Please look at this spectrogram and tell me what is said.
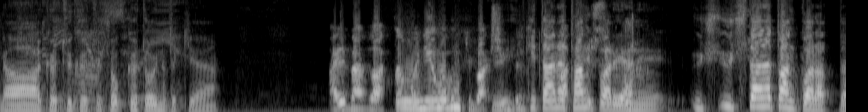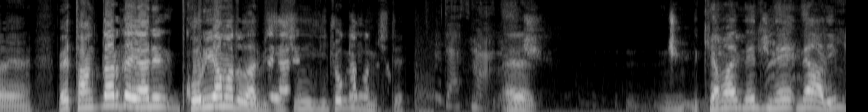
Ya kötü kötü çok kötü oynadık ya. Hayır ben laktan oynayamadım ki bak şimdi. İki tane Bak tank var yani. Üç, üç tane tank var hatta yani. Ve tanklar da yani koruyamadılar bizi. İşin ilgi çok ilginçti. Evet. Kemal ne ne ne alayım?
